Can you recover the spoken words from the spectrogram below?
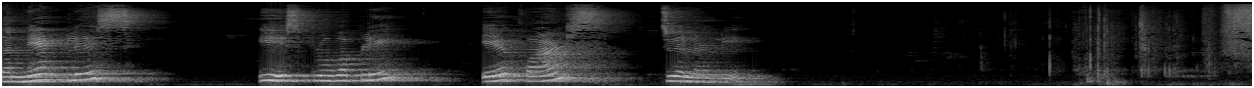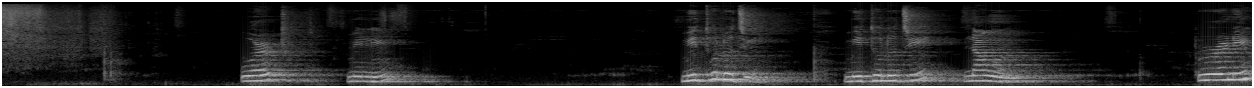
The necklace is probably a Pond's jewelry. Word meaning mythology mythology, noun পৌরাণিক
